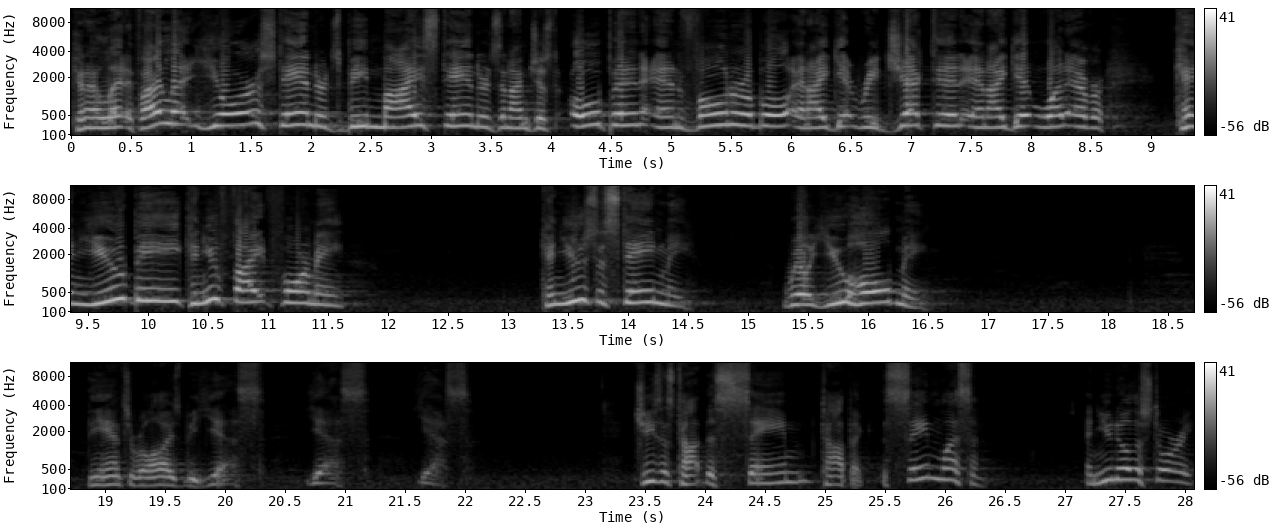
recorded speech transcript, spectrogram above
Can I let, if I let your standards be my standards and I'm just open and vulnerable and I get rejected and I get whatever, can you be, can you fight for me? Can you sustain me? Will you hold me? The answer will always be yes, yes, yes. Jesus taught the same topic, the same lesson. And you know the story.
